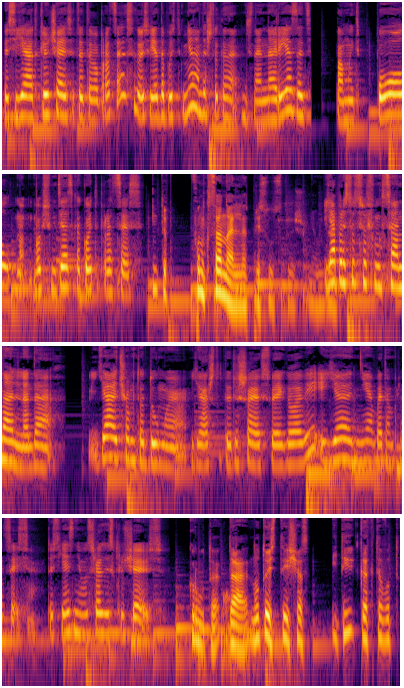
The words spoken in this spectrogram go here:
То есть я отключаюсь от этого процесса, то есть я, допустим, мне надо что-то, не знаю, нарезать, помыть пол, ну, в общем, делать какой-то процесс. Ну, ты функционально присутствуешь в нем. Да? Я присутствую функционально, да. Я о чем-то думаю, я что-то решаю в своей голове, и я не в этом процессе. То есть я из него сразу исключаюсь. Круто, да. Ну, то есть ты сейчас... И ты как-то вот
